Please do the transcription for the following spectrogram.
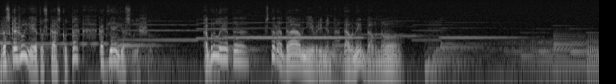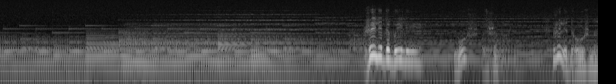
Расскажу я эту сказку так, как я ее слышал. А было это стародавние времена, давным-давно. Жили да были муж с женой. Жили дружно,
